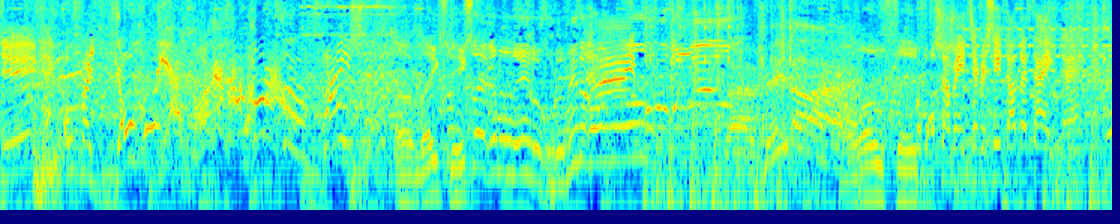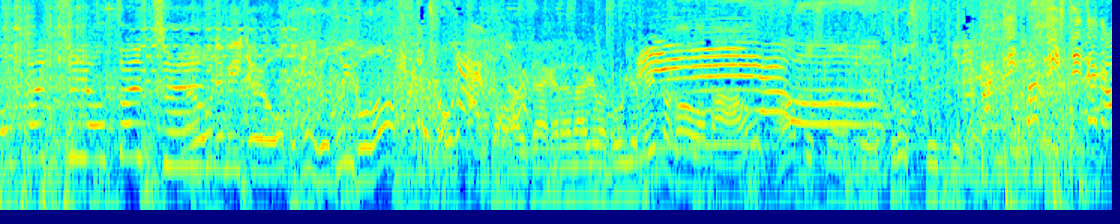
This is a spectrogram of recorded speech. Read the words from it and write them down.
Dik? Oh, mijn jongen. Ja, morgen allemaal. Een week, Dick. zeggen een hele goede middag Kom op nou mensen, we zitten aan de tijd, hè? Attentie, attentie. Oh, de mieter op. Ik geef er drie voor af. Even de schoenen uit, hoor. Nou zeggen een hele goede middag allemaal. Apenstaartje, tros.nl. Wat is, wat is dit nou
